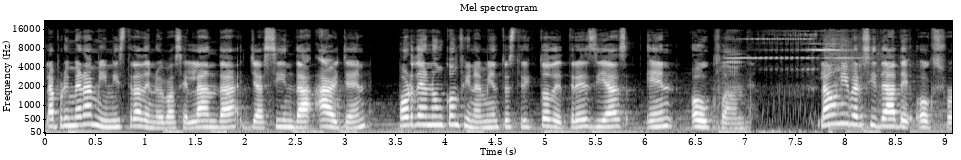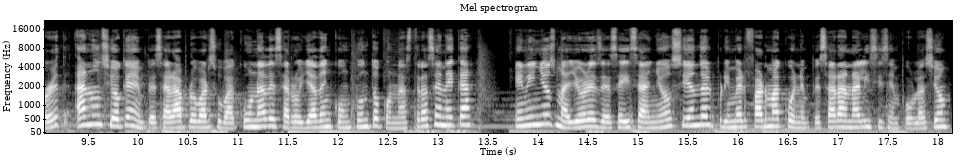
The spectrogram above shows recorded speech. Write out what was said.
la primera ministra de Nueva Zelanda, Jacinda Ardern, ordenó un confinamiento estricto de tres días en Auckland. La Universidad de Oxford anunció que empezará a probar su vacuna desarrollada en conjunto con AstraZeneca en niños mayores de 6 años, siendo el primer fármaco en empezar análisis en población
